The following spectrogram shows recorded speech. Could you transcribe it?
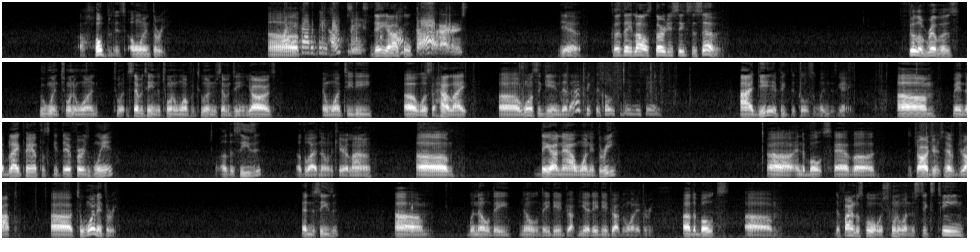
a hopeless 0 and 3. Uh, Why Uh, they gotta be hopeless? they are hopeless. Yeah, because they lost 36 to 7. Philip Rivers, who went 21, 17 to 21 for 217 yards and one TD, uh, was the highlight. Uh, once again, that I picked the Colts to win this game. I did pick the Colts to win this game. Um, man, the Black Panthers get their first win of the season, otherwise known as Carolina. Um, they are now one and three. Uh, and the Bolts have uh, the Chargers have dropped uh, to one and three in the season. Um, no, they no, they did drop. Yeah, they did drop to one and three. Uh, the Bolts. Um, the final score was twenty-one to sixteen.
